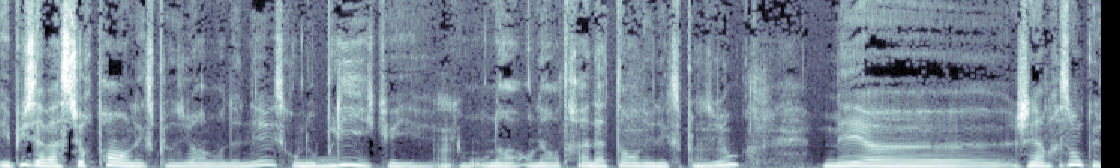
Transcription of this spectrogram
Et puis ça va surprendre l'explosion à un moment donné, parce qu'on oublie mm. qu'on on est en train d'attendre une explosion. Mm-hmm. Mais euh, j'ai l'impression que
